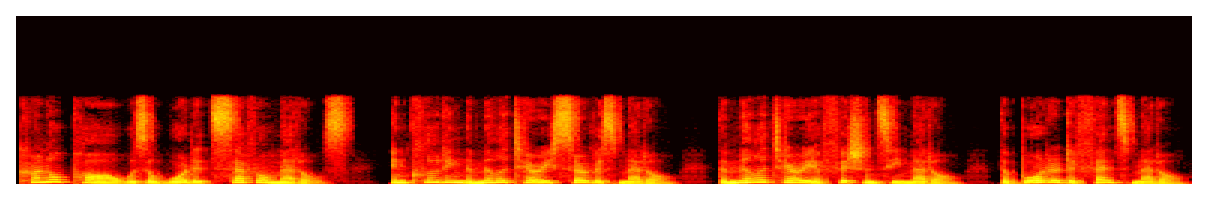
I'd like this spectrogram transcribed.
Colonel Paul was awarded several medals, including the Military Service Medal, the Military Efficiency Medal, the Border Defense Medal,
